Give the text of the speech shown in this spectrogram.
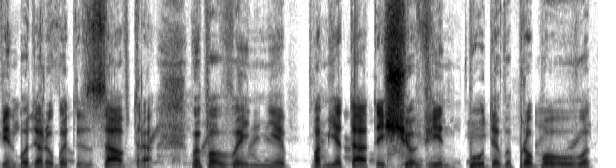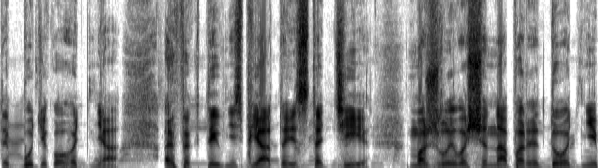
він буде робити завтра. Ми повинні пам'ятати, що він буде випробовувати будь-якого дня ефективність п'ятої статті. Можливо, що напередодні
